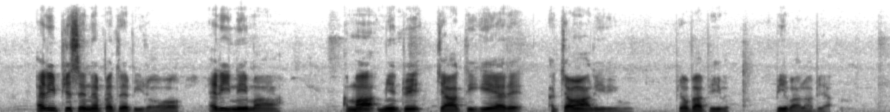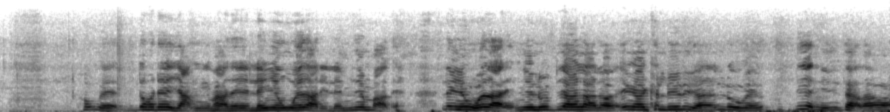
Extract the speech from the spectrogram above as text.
။အဲ့ဒီဖြစ်စဉ်နဲ့ပတ်သက်ပြီးတော့အဲ့ဒီနေ့မှာအမမြင်တွေ့ကြားသိခဲ့ရတဲ့အကြောင်းအရာလေးတွေကိုပြောပြပေးပေးပါလားဗျ။ ဟုတ်ကဲ့တော့တဲ့ရောက်နေပါတယ်လင်ရင်ဝဲတာတွေလည်းမြင်ပါတယ်လင်ရင်ဝဲတာတွေမြင်လို့ပြန်လာတော့အင်္ဂါကလေးတွေကအဲ့လိုပဲပြည့်နေကြတာပါ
